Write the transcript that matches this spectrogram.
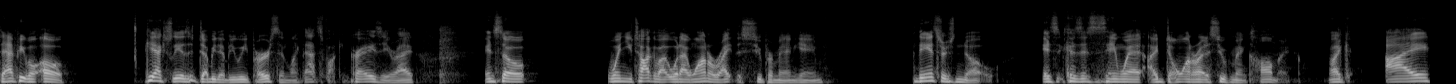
to have people, oh, he actually is a WWE person. Like that's fucking crazy, right? And so when you talk about would I want to write the Superman game, the answer is no. It's because it's the same way I don't want to write a Superman comic. Like I,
